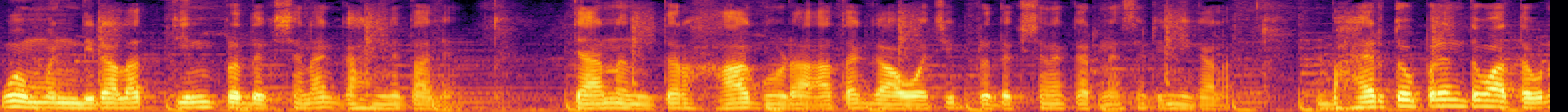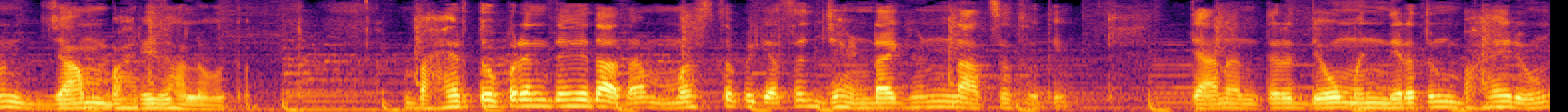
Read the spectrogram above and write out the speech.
व मंदिराला तीन प्रदक्षिणा घालण्यात आल्या. त्यानंतर हा घोडा आता गावाची प्रदक्षिणा करण्यासाठी निघाला. बाहेर तोपर्यंत वातावरण जाम भारी झालं होतं. बाहेर तोपर्यंत हे दादा मस्तपैकी असा झेंडा घेऊन नाचत होते. त्यानंतर देव मंदिरातून बाहेर येऊन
